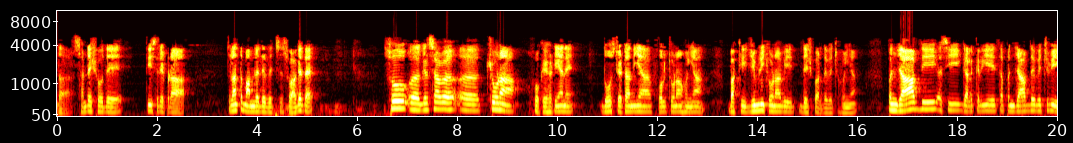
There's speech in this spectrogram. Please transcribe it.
ਦਾ ਸੰਡੇ ਸ਼ੋਅ ਦੇ ਤੀਸਰੇ ਪੜਾਅ ਚਲੰਤ ਮਾਮਲੇ ਦੇ ਵਿੱਚ ਸਵਾਗਤ ਹੈ। ਸੋ ਅ, ਗਿਲ ਸਾਹਿਬ ਅ, ਚੋਣਾਂ ਹੋ ਕੇ ਹਟੀਆਂ ਨੇ। ਦੋ ਸਟੇਟਾਂ ਦੀਆਂ ਫੁੱਲ ਚੋਣਾਂ ਹੋਈਆਂ ਬਾਕੀ ਜਿਮਨੀ ਚੋਣਾਂ ਵੀ ਦੇਸ਼ ਭਰ ਦੇ ਵਿੱਚ ਹੋਈਆਂ। ਪੰਜਾਬ ਦੀ ਅਸੀਂ ਗੱਲ ਕਰੀਏ ਤਾਂ ਪੰਜਾਬ ਦੇ ਵਿੱਚ ਵੀ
